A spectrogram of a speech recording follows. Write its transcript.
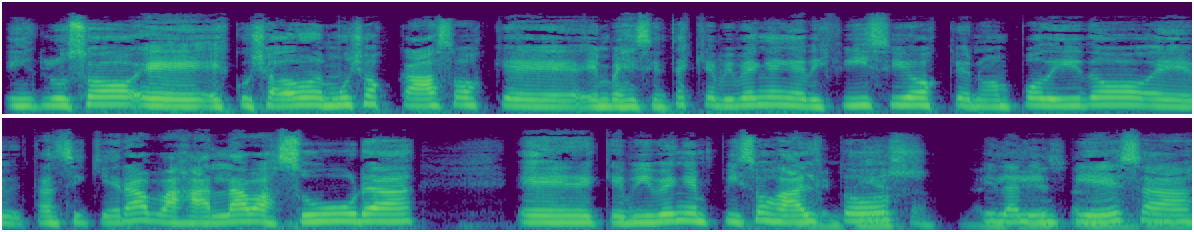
Incluso eh, he escuchado de muchos casos que envejecientes que viven en edificios que no han podido eh, tan siquiera bajar la basura, eh, que viven en pisos altos y la limpieza,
